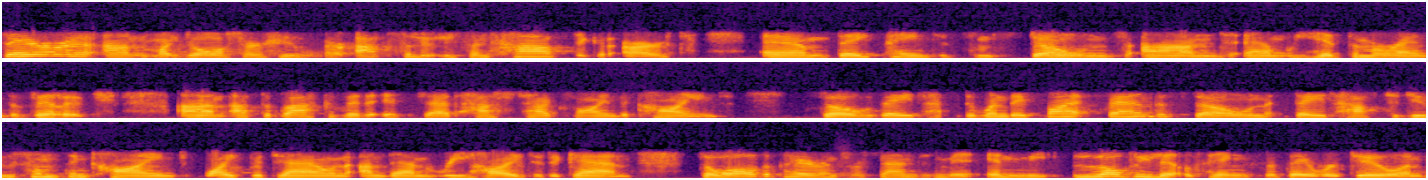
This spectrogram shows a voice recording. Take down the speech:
Sarah and my daughter, who are absolutely fantastic at art, um, they painted some stones and um, we hid them around the village. And at the back of it, it said hashtag find the kind. So they'd when they found the stone, they'd have to do something kind, wipe it down, and then rehide it again. So all the parents were sending me in me lovely little things that they were doing,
